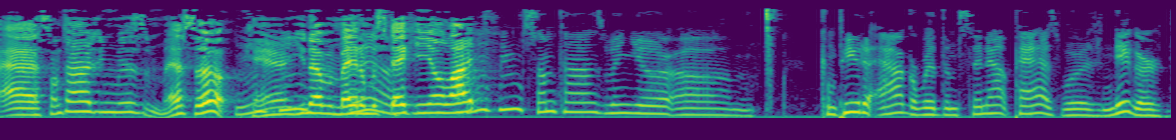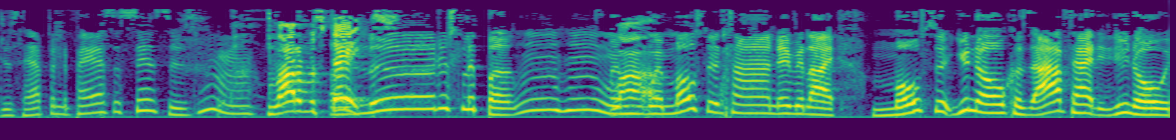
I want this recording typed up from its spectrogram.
Uh, sometimes you just mess up, Karen. Mhm. You never made a mistake in your life? hmm Sometimes when your um, computer algorithm send out passwords, nigger just happen to pass the census. Hmm. A lot of mistakes. A little slip up. Mm-hmm. When, when most of the time they be like, most of, you know, cause I've had you know,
